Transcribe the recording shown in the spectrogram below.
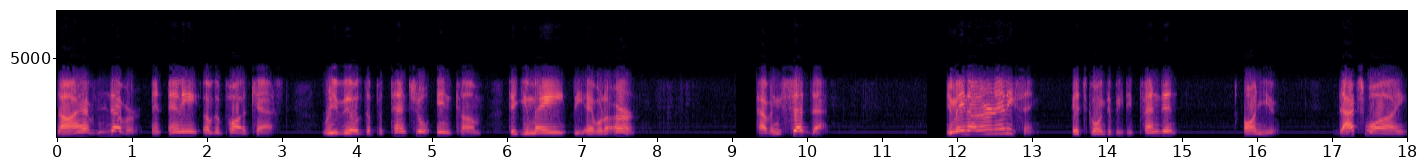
Now, I have never in any of the podcasts revealed the potential income that you may be able to earn. Having said that, you may not earn anything. It's going to be dependent on you. That's why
